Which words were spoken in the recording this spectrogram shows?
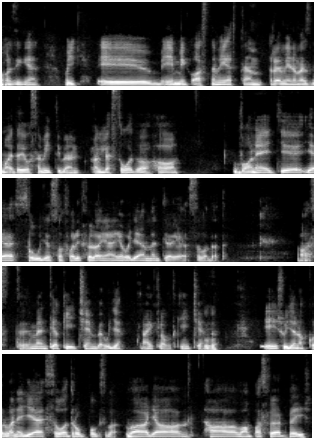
Az igen. Mondjuk én még azt nem értem, remélem ez majd a Yosemite-ben meg lesz oldva, ha van egy jelszó, ugye a Safari felajánlja, hogy elmenti a jelszavadat. Azt menti a keychainbe, ugye? iCloud keychainbe. Uh-huh. És ugyanakkor van egy jelszó a Dropboxba, vagy a, ha van passwordbe is,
